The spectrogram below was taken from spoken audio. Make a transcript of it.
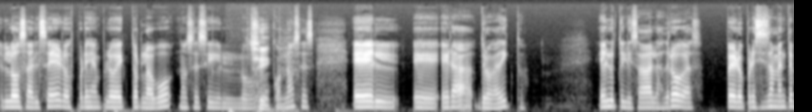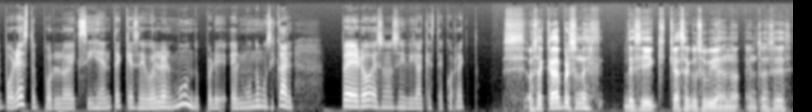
los salseros, por ejemplo, Héctor Lavoe, no sé si lo conoces, él eh, era drogadicto. Él utilizaba las drogas, pero precisamente por esto, por lo exigente que se vuelve el mundo, el mundo musical. Pero eso no significa que esté correcto. O sea, cada persona decide qué hace con su vida, ¿no? Entonces,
